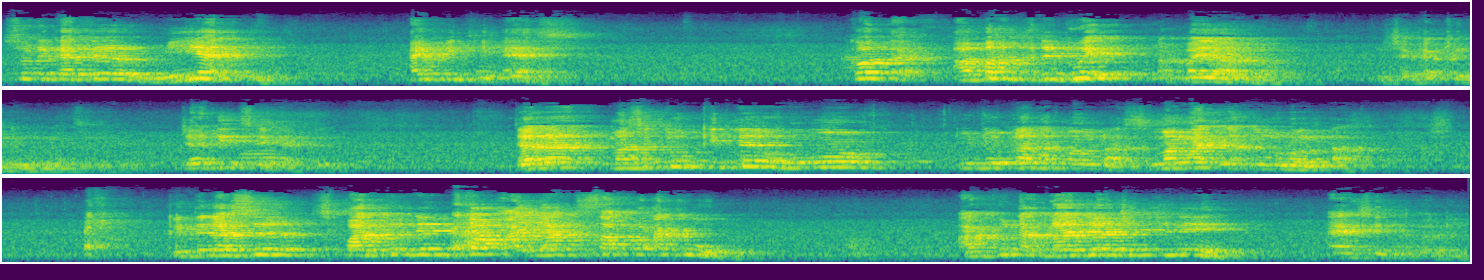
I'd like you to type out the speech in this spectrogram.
So dia kata, Miat ni, IPTS. Kau tak, abah ada duit nak bayar kau. Dia cakap macam tu dengan saya. Jadi saya kata, dalam masa tu kita umur 17-18, semangat nak memerontak. Kita rasa sepatutnya kau ayah support aku. Aku nak belajar macam ni. Ayah saya tak bagi.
